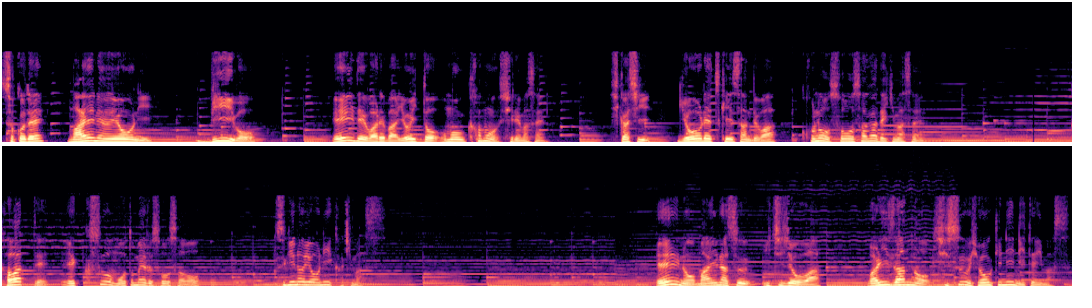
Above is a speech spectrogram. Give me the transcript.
そこで前のように b を a で割れば良いと思うかもしれません。しかし行列計算ではこの操作ができません。代わって x を求める操作を次のように書きます。a のマイナス1乗は割り算の指数表記に似ています。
